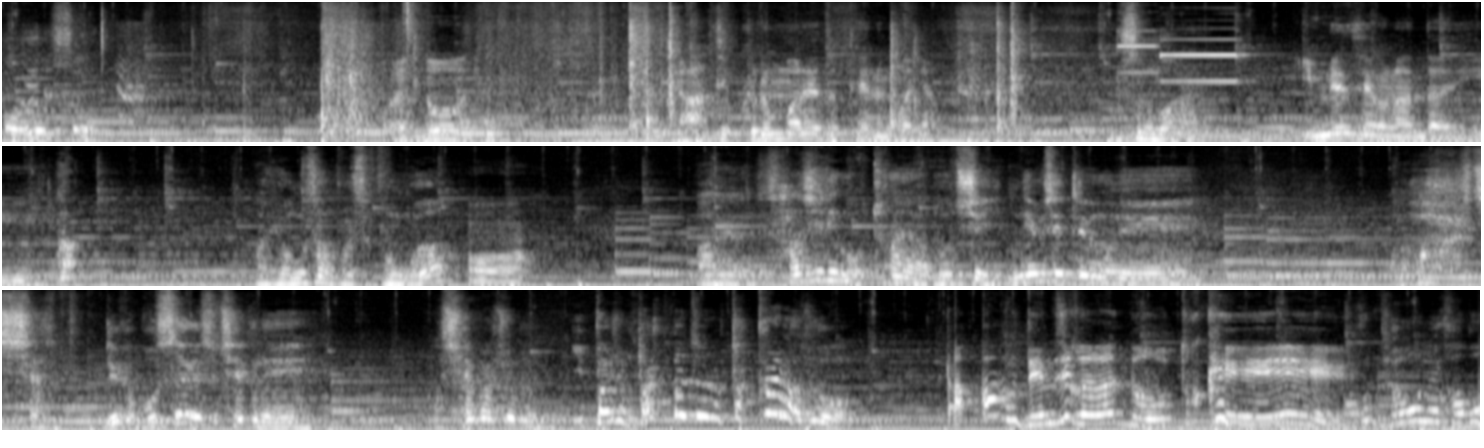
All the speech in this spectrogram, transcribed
어디 없어? 어, 너 나한테 그런 말 해도 되는 거냐? 무슨 말? 입냄새가 난다니. 아, 아 영상 벌써 본 거야? 어. 아 야, 근데 사실인 거 어떡하냐? 너 진짜 입냄새 때문에 아 진짜 내가 못 살겠어 최근에. 아, 제발 좀 이빨 좀 닦아줘, 닦아라 좀. 닦아도 냄새가 나는데 어떡해. 어, 그럼 병원에 가봐.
